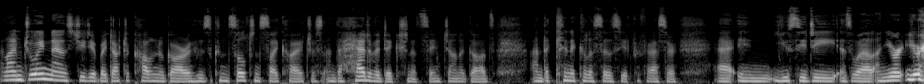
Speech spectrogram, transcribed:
And I'm joined now in studio by Dr. Colm O'Gara, who's a consultant psychiatrist and the head of addiction at St John of God's, and the clinical associate professor uh, in UCD as well. And you're you're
